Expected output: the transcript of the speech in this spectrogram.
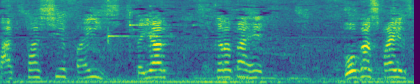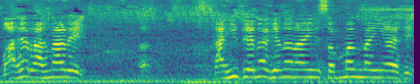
पाच पाचशे फाईल्स तयार करत आहे बोगस फाईल्स बाहेर राहणारे काही देणं घेणं नाही संबंध नाही आहे.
